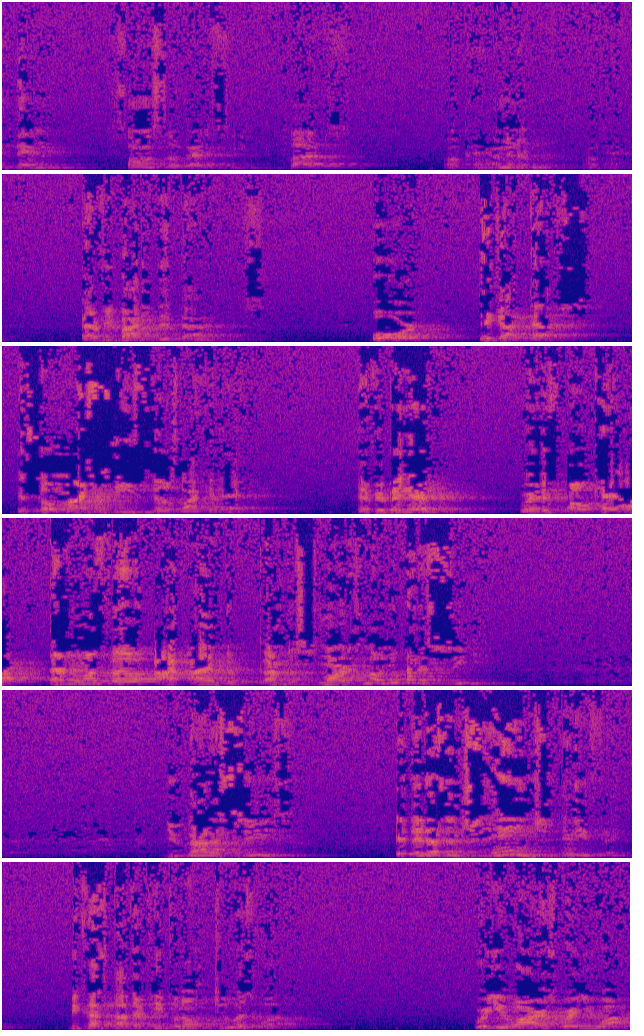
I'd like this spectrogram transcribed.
And then so-and-so got a C plus. Okay, I'm in the room. Okay. Everybody did that. Or they got F's. And so my C feels like an A. Have you been there? Where it's, okay, I, everyone felt I, I'm, the, I'm the smartest. No, you got a C. You got a C. It, it doesn't change anything because other people don't do as well. Where you are is where you are.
